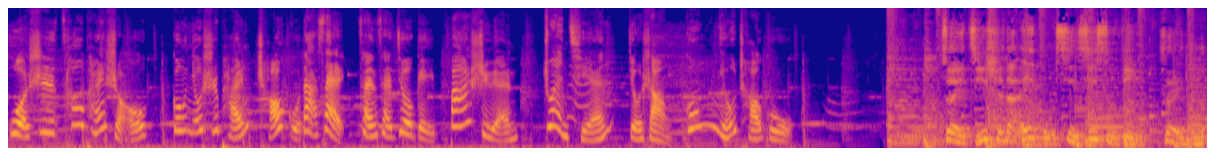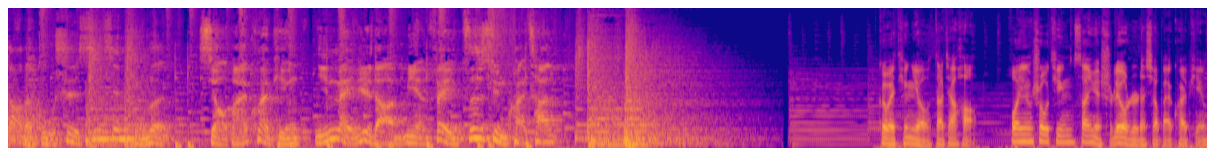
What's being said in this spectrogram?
我是操盘手，公牛实盘炒股大赛参赛就给八十元，赚钱就上公牛炒股。最及时的 A 股信息速递，最独到的股市新鲜评论，小白快评，您每日的免费资讯快餐。各位听友，大家好，欢迎收听三月十六日的小白快评。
